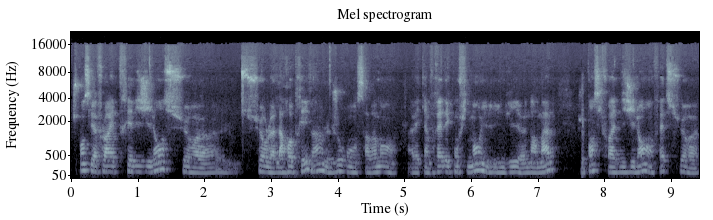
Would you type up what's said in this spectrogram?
je pense qu'il va falloir être très vigilant sur, euh, sur la, reprise, hein, le jour où on sera vraiment avec un vrai déconfinement, une, vie normale. Je pense qu'il faudra être vigilant en fait sur,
